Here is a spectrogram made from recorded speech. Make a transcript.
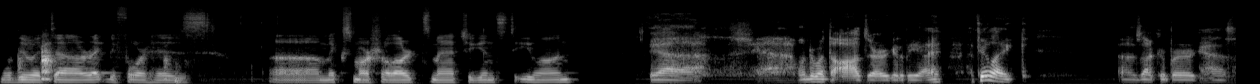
We'll do it uh, right before his uh, mixed martial arts match against Elon. Yeah, yeah. I wonder what the odds are going to be. I, I feel like uh, Zuckerberg has,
